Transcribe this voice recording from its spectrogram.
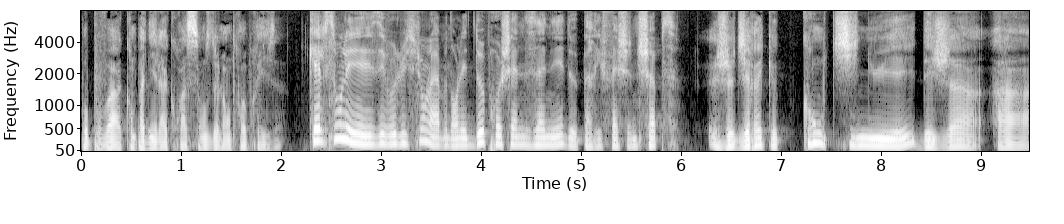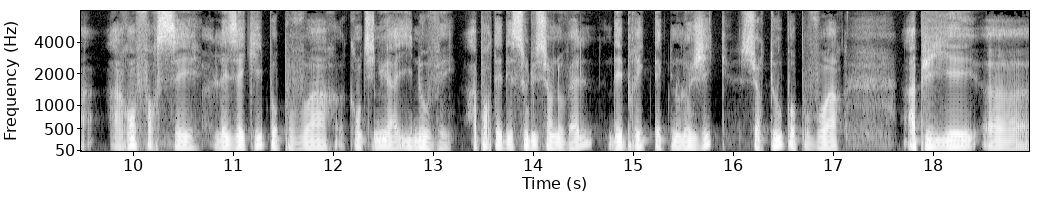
pour pouvoir accompagner la croissance de l'entreprise. Quelles sont les évolutions là, dans les deux prochaines années de Paris Fashion Shops? Je dirais que continuer déjà à, à, renforcer les équipes pour pouvoir continuer à innover, apporter des solutions nouvelles, des briques technologiques surtout pour pouvoir appuyer, euh,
